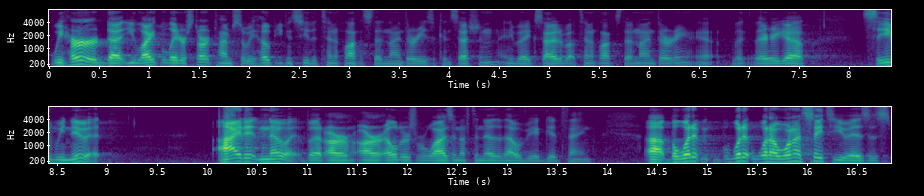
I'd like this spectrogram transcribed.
we heard that you like the later start time. So we hope you can see the 10 o'clock instead of 9:30 as a concession. Anybody excited about 10 o'clock instead of 9:30? Yeah, there you go. See, we knew it. I didn't know it, but our, our elders were wise enough to know that that would be a good thing. Uh, but what, it, what, it, what I want to say to you is, is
